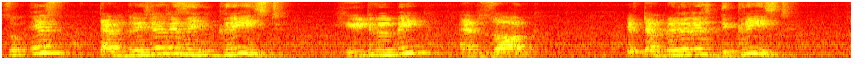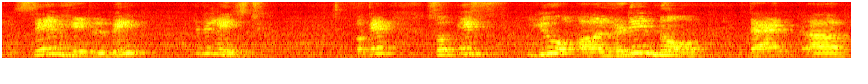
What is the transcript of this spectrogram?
So if temperature is increased heat will be absorbed. If temperature is decreased same heat will be released. Okay? So if you already know that uh,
